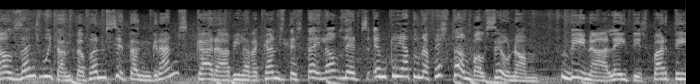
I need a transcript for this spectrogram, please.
Els anys 80 van ser tan grans que ara a Viladecans de Style Outlets hem creat una festa amb el seu nom. Vine a Ladies Party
